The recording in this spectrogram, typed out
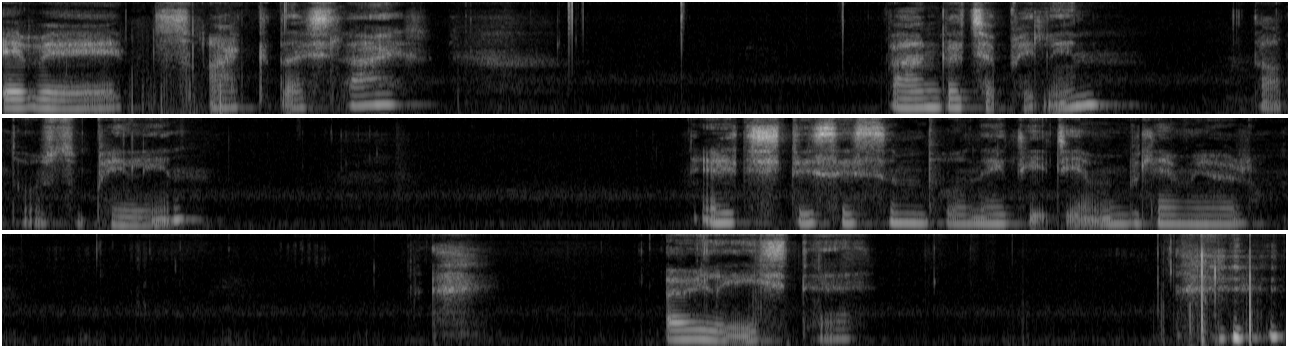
Evet arkadaşlar. Ben Gaça Pelin. Daha doğrusu Pelin. Evet işte sesim bu. Ne diyeceğimi bilemiyorum. Öyle işte.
